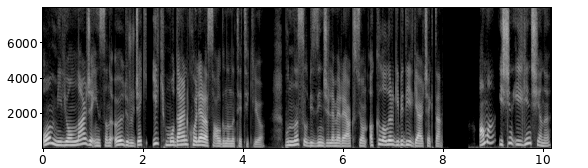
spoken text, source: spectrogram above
10 milyonlarca insanı öldürecek ilk modern kolera salgınını tetikliyor. Bu nasıl bir zincirleme reaksiyon, akıl alır gibi değil gerçekten. Ama işin ilginç yanı,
